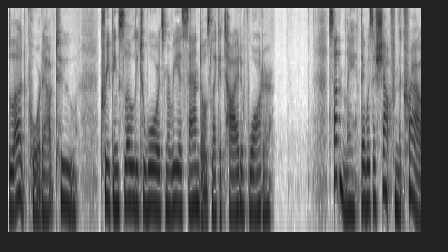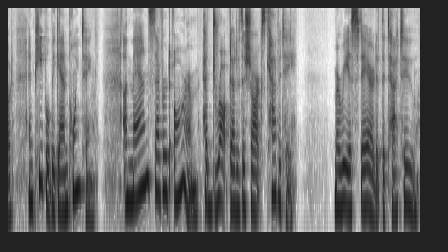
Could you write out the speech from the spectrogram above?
Blood poured out too, creeping slowly towards Maria's sandals like a tide of water. Suddenly, there was a shout from the crowd, and people began pointing. A man's severed arm had dropped out of the shark's cavity. Maria stared at the tattoo.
